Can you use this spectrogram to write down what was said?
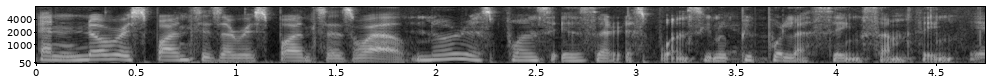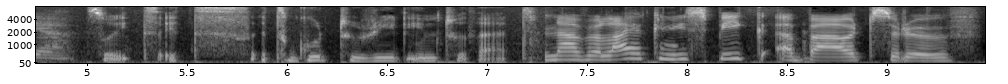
And no response is a response as well. No response is a response. You know, yeah. people are saying something. Yeah. So it's it's it's good to read into that. Navalayo, can you speak about sort of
